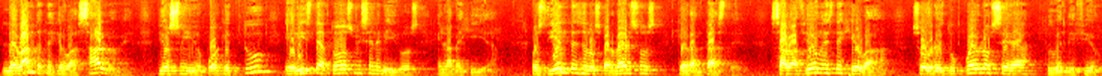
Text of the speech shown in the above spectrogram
Levántate Jehová, sálvame, Dios mío, porque tú heriste a todos mis enemigos en la mejilla. Los dientes de los perversos quebrantaste. Salvación es de Jehová, sobre tu pueblo sea tu bendición.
